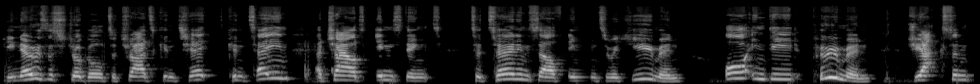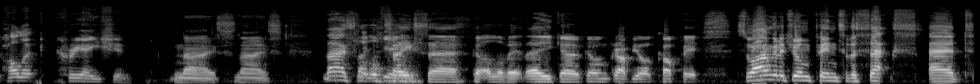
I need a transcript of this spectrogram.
he knows the struggle to try to contain a child's instinct to turn himself into a human or indeed Pooman Jackson Pollock creation. Nice, nice. Nice little face there. Gotta love it. There you go. Go and grab your copy. So I'm going to jump into the sex ed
